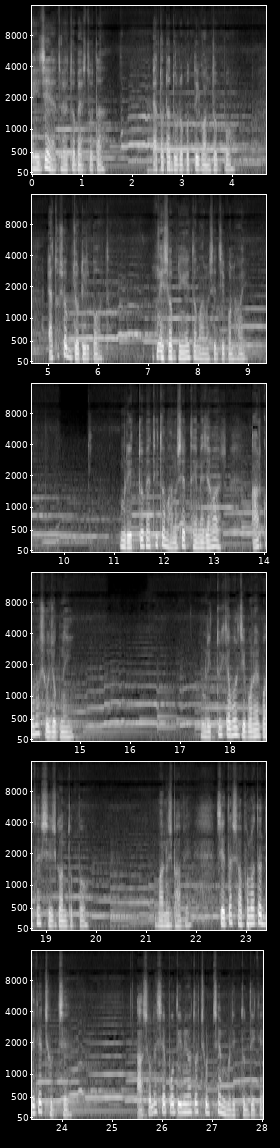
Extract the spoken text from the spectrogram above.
এই যে এত এত ব্যস্ততা এতটা দূরবর্তী গন্তব্য এত সব জটিল পথ। এসব নিয়েই তো মানুষের জীবন হয়। মৃত্যু ব্যতীত মানুষের থেমে যাওয়ার আর কোনো সুযোগ নেই। মৃত্যুই কেবল জীবনের পথে শেষ গন্তব্য। মানুষ ভাবে, সে তার সফলতার দিকে ছুটছে। আসলে সে প্রতিনিয়ত ছুটছে মৃত্যুর দিকে,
